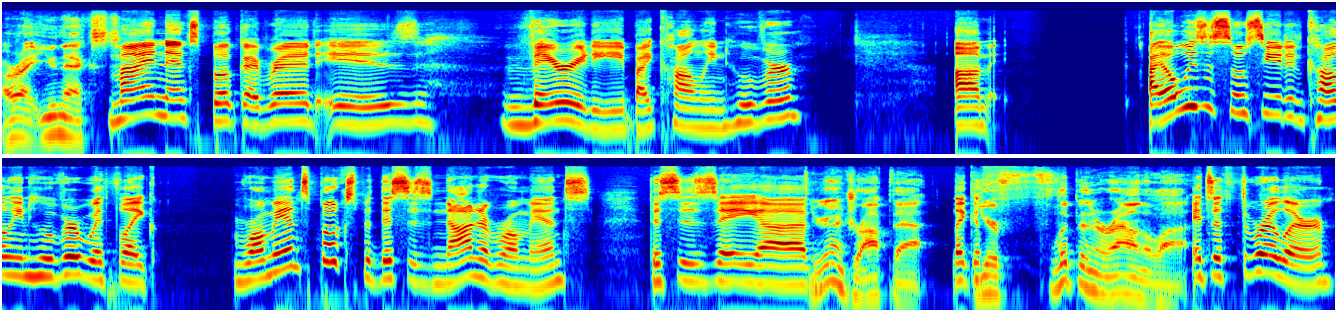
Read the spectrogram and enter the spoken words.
all right, you next. My next book I read is Verity by Colleen Hoover. Um, I always associated Colleen Hoover with like romance books, but this is not a romance. This is a uh, You're gonna drop that. Like a- you're flipping around a lot, it's a thriller,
